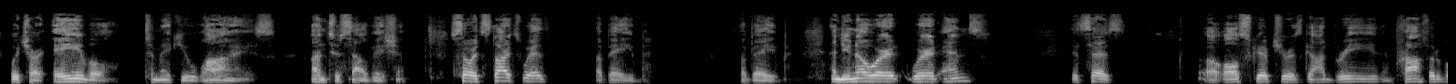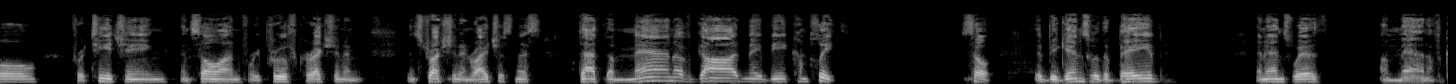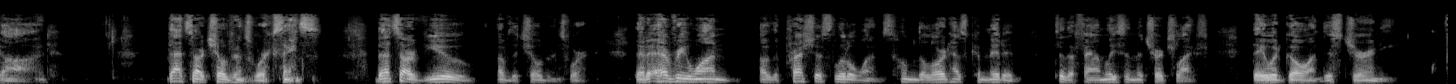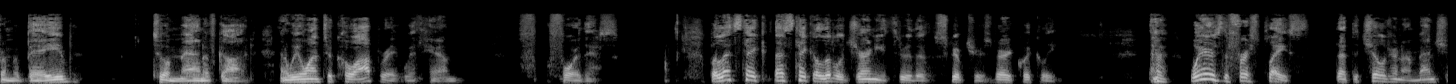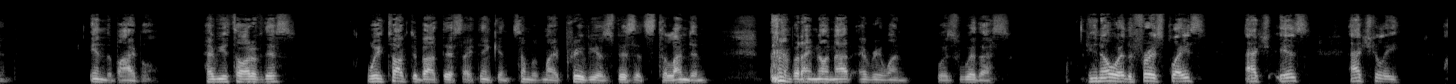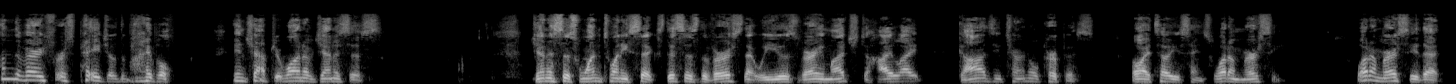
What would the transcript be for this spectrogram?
which are able to make you wise unto salvation. So it starts with a babe, a babe. And you know where it, where it ends? It says, uh, all scripture is God breathed and profitable for teaching and so on, for reproof, correction, and instruction in righteousness, that the man of God may be complete. So it begins with a babe and ends with a man of God. That's our children's work, saints. That's our view of the children's work. That every one of the precious little ones whom the Lord has committed to the families in the church life, they would go on this journey from a babe to a man of God. And we want to cooperate with him f- for this. But let's take let's take a little journey through the scriptures very quickly. Where is the first place that the children are mentioned in the Bible. Have you thought of this? We talked about this, I think, in some of my previous visits to London, but I know not everyone was with us. You know where the first place is? Actually, on the very first page of the Bible, in chapter 1 of Genesis. Genesis 1:26. This is the verse that we use very much to highlight God's eternal purpose. Oh, I tell you saints, what a mercy what a mercy that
